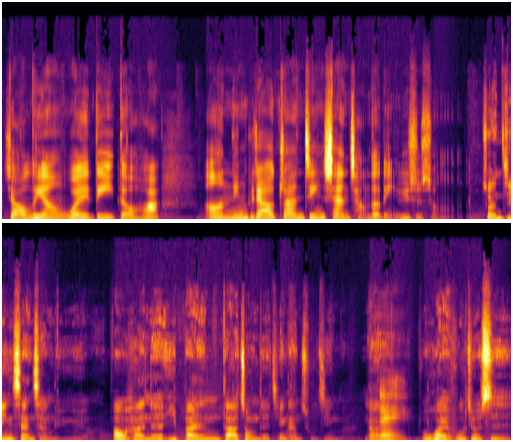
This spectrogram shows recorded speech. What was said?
教练为例的话，嗯，您比较专精擅长的领域是什么？专精擅长领域哦，包含了一般大众的健康促进嘛，那不外乎就是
